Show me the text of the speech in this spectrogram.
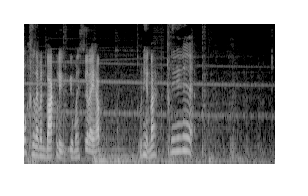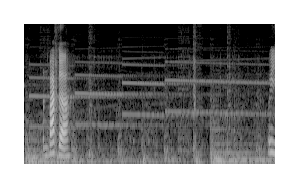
มันคืออะไรมันบั๊กหรือหรือมันคืออะไรครับ คุณเห็นปะนี่นี่นี่มันบั๊กเหรออุ้ย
